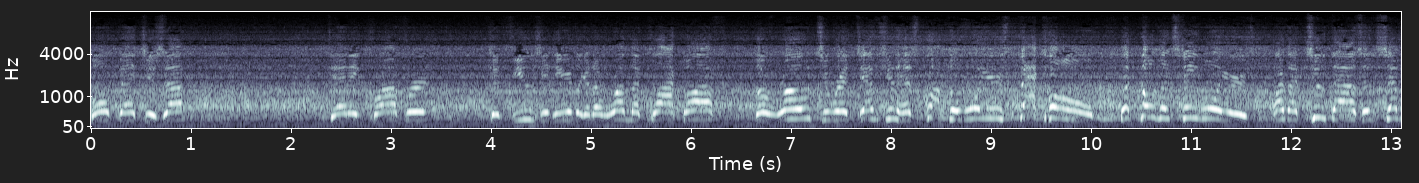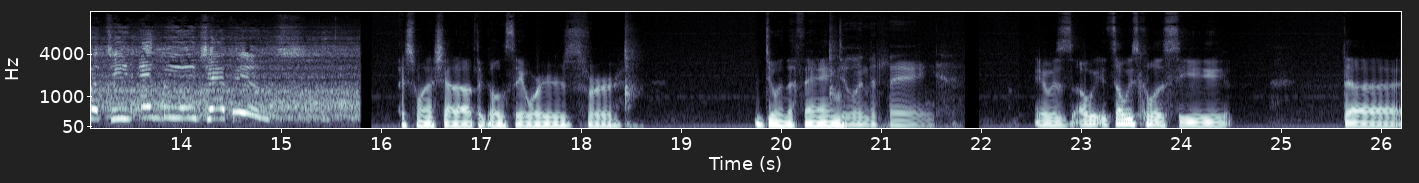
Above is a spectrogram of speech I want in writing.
Both benches up. Danny Crawford. Confusion here. They're going to run the clock off. The road to redemption has brought the Warriors back home. The Golden State Warriors are the 2017 NBA champions. I just want to shout out the Golden State Warriors for doing the thing. Doing the thing. it was always it's always cool to see the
